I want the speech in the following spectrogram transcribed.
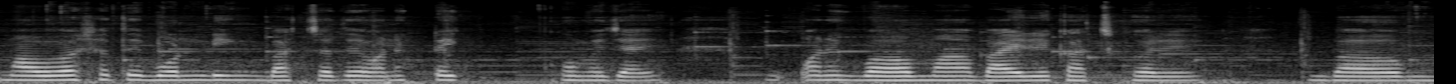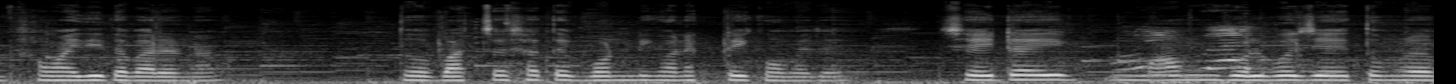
মা বাবার সাথে বন্ডিং বাচ্চাদের অনেকটাই কমে যায়। অনেক বাবা মা বাইরে কাজ করে বা সময় দিতে পারে না। তো বাচ্চার সাথে বন্ডিং অনেকটাই কমে যায়। সেইটাই আমি বলব যে, তোমরা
